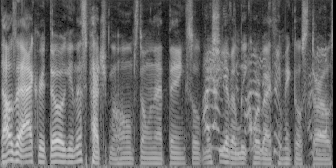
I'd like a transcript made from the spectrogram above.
That was an accurate throw again. That's Patrick Mahomes throwing that thing. So make sure you have an elite quarterback that can make those throws.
